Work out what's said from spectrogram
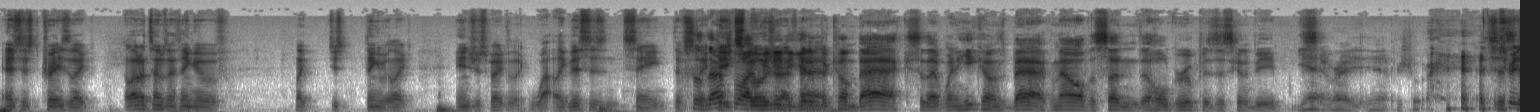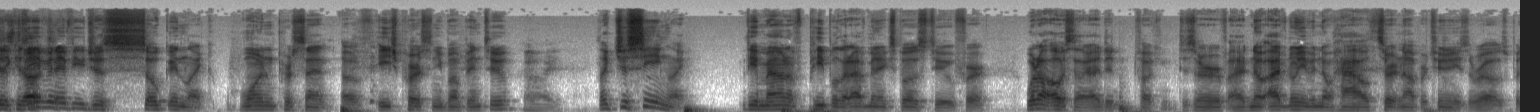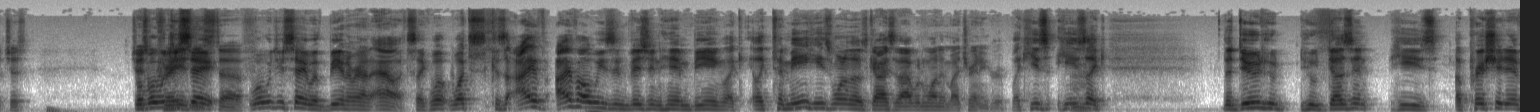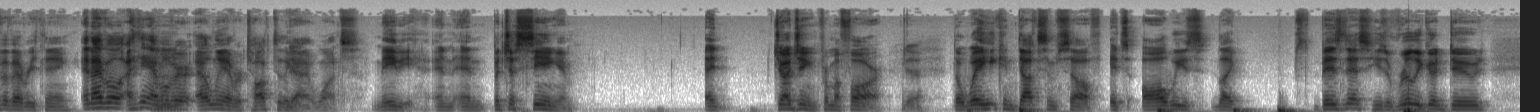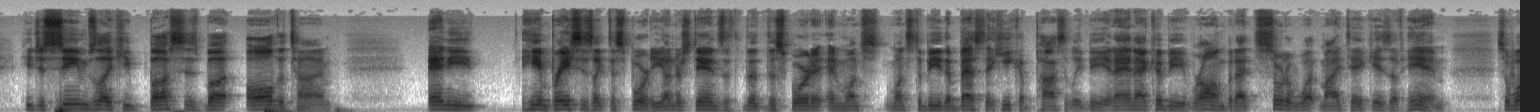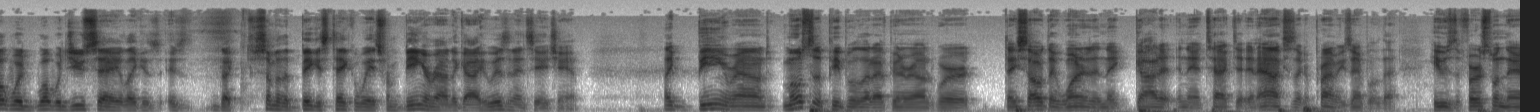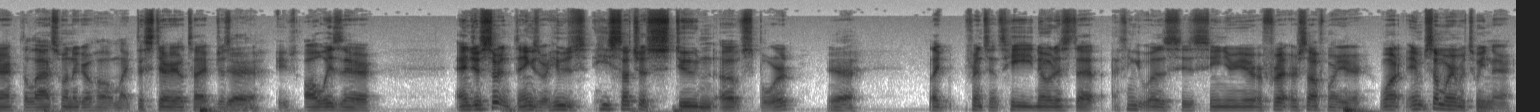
and it's just crazy. Like a lot of times I think of, like, just think of it like introspective, like wow, like this is insane. The, So like, that's why we need exposure to I've get him to come back, so that when he comes back, now all of a sudden the whole group is just going to be. yeah, right. Yeah, for sure. It's It's just crazy because even if you just soak in like one percent of each person you bump into, oh, yeah. like just seeing like the amount of people that I've been exposed to for what I always say like, I didn't fucking deserve. I had no, I don't even know how certain opportunities arose, but just But just what would you say? stuff. What would you say with being around Alex? Like, what what's because I've I've always envisioned him being like like to me he's one of those guys that I would want in my training group. Like he's he's Mm. like the dude who who doesn't he's appreciative of everything. And I've I think I've Mm. only, I only ever talked to the Yeah. guy once, maybe, and and but just seeing him and judging from afar Yeah, the way he conducts himself, it's always like business. He's a really good dude. He just seems like he busts his butt all the time, and he he embraces like the sport. He understands the, the, the sport and wants wants to be the best that he could possibly be. And and I could be wrong, but that's sort of what my take is of him. So what would what would you say like is is like some of the biggest takeaways from being around a guy who is an NCAA champ? like being around most of the people that I've been around were they saw what they wanted and they got it and they attacked it. And Alex is like a prime example of that. He was the first one there, the last one to go home. Like the stereotype, just Yeah. he's always there, and just certain things where he was he's such a student of sport. Yeah. Like for instance, he noticed that I think it was his senior year or or sophomore year, one in, somewhere in between there.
